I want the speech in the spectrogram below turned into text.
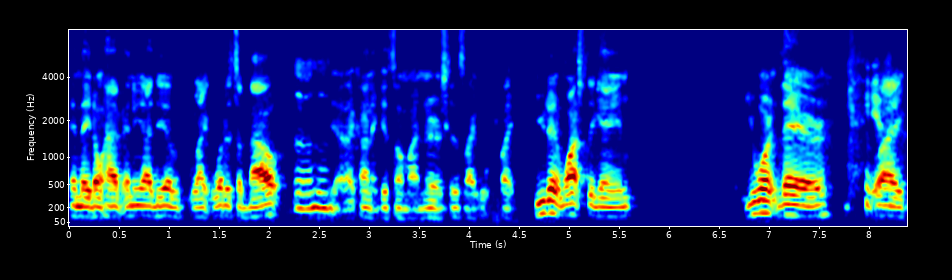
and they don't have any idea of like what it's about, mhm. yeah, that kind of gets on my nerves because like like you didn't watch the game, you weren't there, yeah, like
